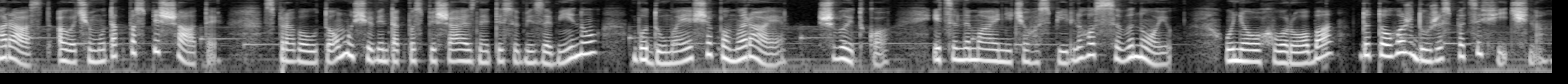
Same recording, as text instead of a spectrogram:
Гаразд, але чому так поспішати? Справа у тому, що він так поспішає знайти собі заміну, бо думає, що помирає швидко, і це не має нічого спільного з сивиною. У нього хвороба до того ж дуже специфічна.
